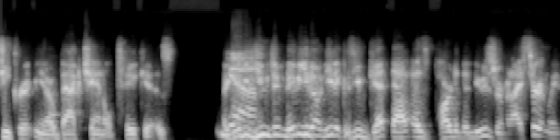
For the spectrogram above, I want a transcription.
secret you know back channel take is. Like Yeah. maybe you do, maybe you don't need it because you get that as part of the newsroom, and I certainly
